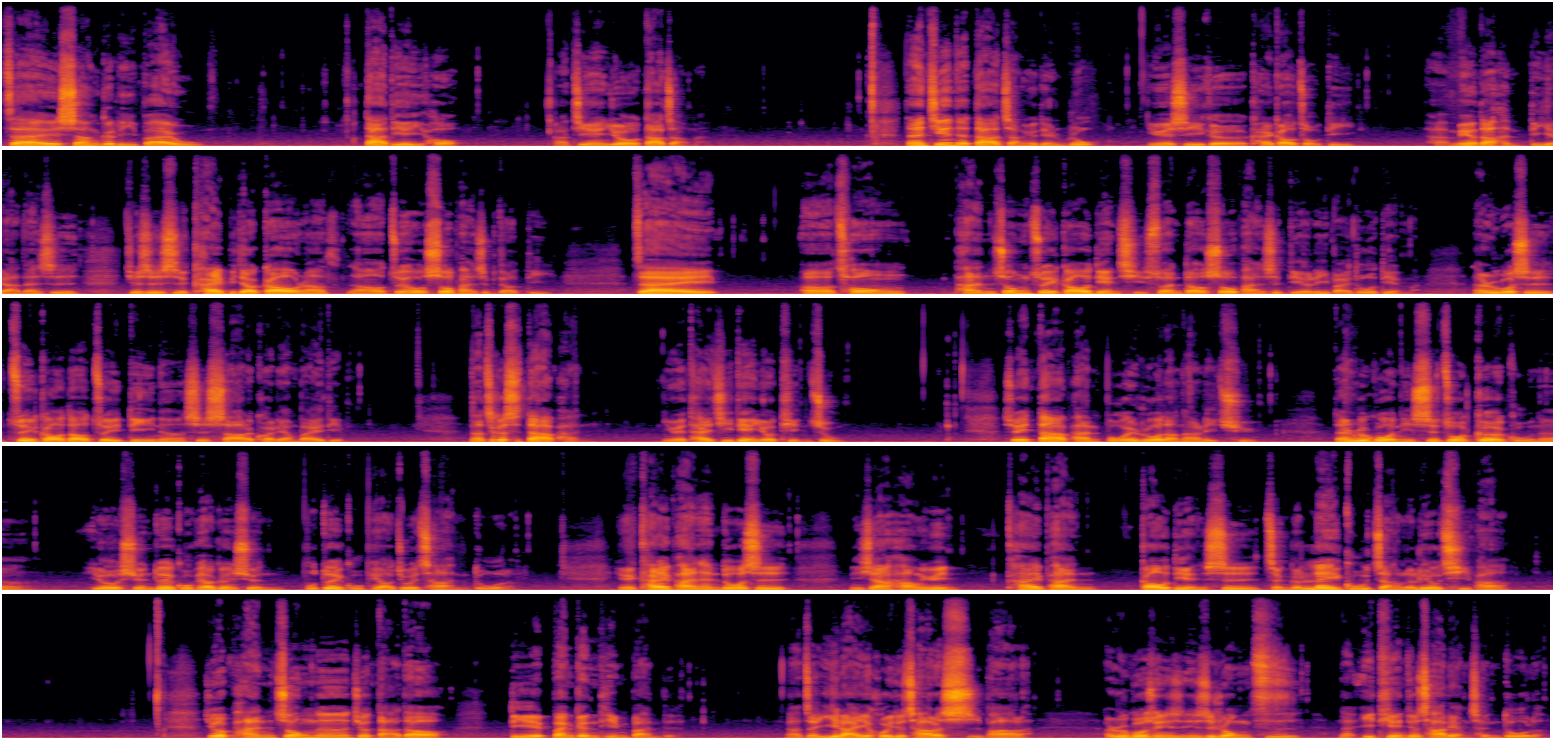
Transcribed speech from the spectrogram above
在上个礼拜五大跌以后，啊，今天又大涨了。但今天的大涨有点弱，因为是一个开高走低，啊，没有到很低啦，但是就是是开比较高，然后然后最后收盘是比较低，在呃从盘中最高点起算到收盘是跌了一百多点嘛，那如果是最高到最低呢，是杀了快两百点，那这个是大盘，因为台积电有挺住，所以大盘不会弱到哪里去，但如果你是做个股呢？有选对股票跟选不对股票就会差很多了，因为开盘很多是，你像航运，开盘高点是整个类股涨了六七趴，就盘中呢就达到跌半根停板的，那这一来一回就差了十趴了啊！如果说你是融资，那一天就差两成多了，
